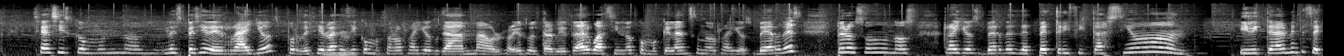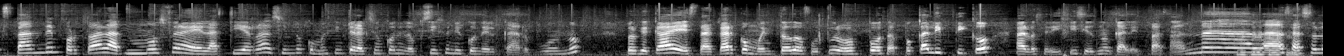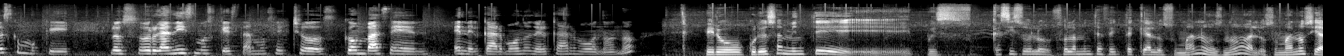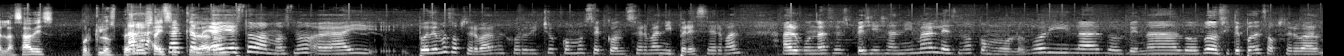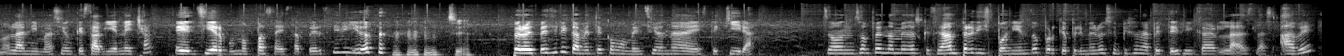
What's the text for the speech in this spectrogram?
Así es como una especie de rayos, por decirlo así, como son los rayos gamma o los rayos ultravioleta, algo así, ¿no? Como que lanzan unos rayos verdes, pero son unos rayos verdes de petrificación. Y literalmente se expanden por toda la atmósfera de la Tierra, haciendo como esta interacción con el oxígeno y con el carbono. Porque cabe destacar, como en todo futuro post-apocalíptico, a los edificios nunca les pasa nada. O sea, solo es como que los organismos que estamos hechos con base en, el carbono, en el carbono, ¿no? Pero curiosamente, pues casi solo solamente afecta que a los humanos, ¿no? A los humanos y a las aves, porque los perros ahí se quedaron. Ahí esto vamos, ¿no? Ahí podemos observar, mejor dicho, cómo se conservan y preservan algunas especies animales, ¿no? Como los gorilas, los venados. Bueno, si te pones a observar, ¿no? La animación que está bien hecha, el ciervo no pasa desapercibido. sí. Pero específicamente como menciona este Kira, son, son fenómenos que se van predisponiendo porque primero se empiezan a petrificar las, las aves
